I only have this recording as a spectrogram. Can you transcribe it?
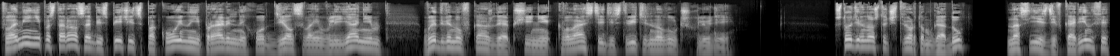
Фламиний постарался обеспечить спокойный и правильный ход дел своим влиянием, выдвинув в каждой общине к власти действительно лучших людей. В 194 году на съезде в Коринфе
